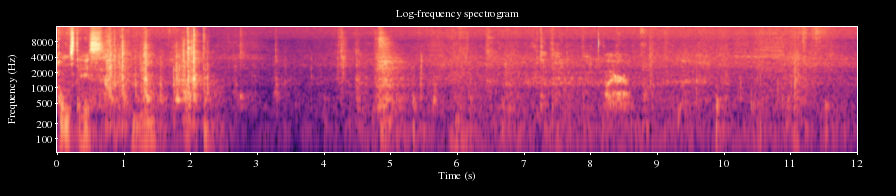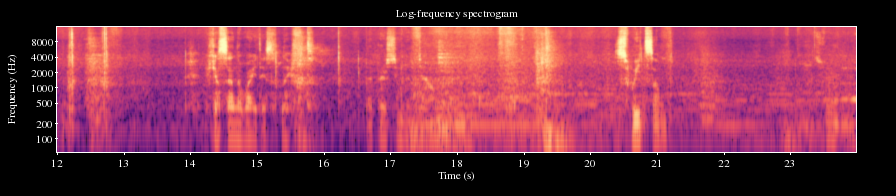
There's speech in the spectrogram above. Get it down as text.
Jaha. Konstig hiss. Ja, ja. You can send away this lift. By pressing it down Sweet sound. it's very nice.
